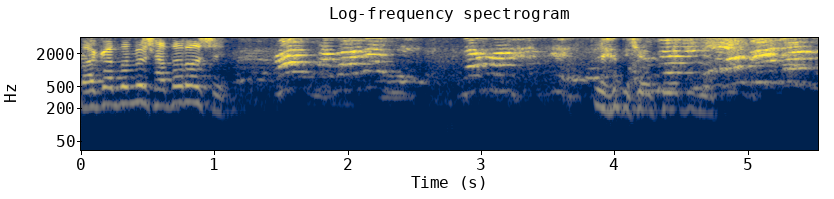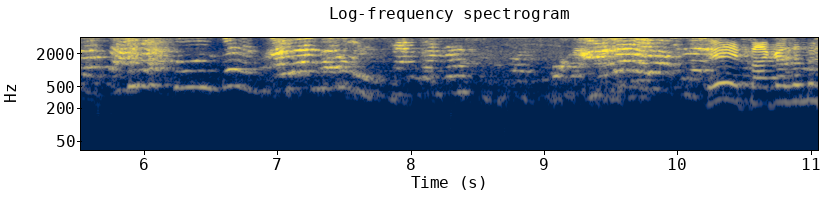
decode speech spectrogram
পাকা জামের সাদা রসে এদিকে এই পাকা জামের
